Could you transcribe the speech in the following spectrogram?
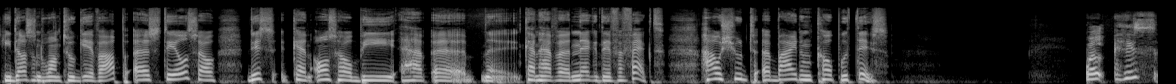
he doesn't want to give up uh, still. So this can also be have uh, can have a negative effect. How should uh, Biden cope with this? Well, his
